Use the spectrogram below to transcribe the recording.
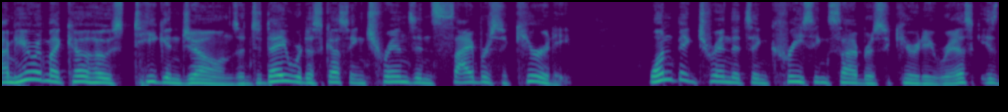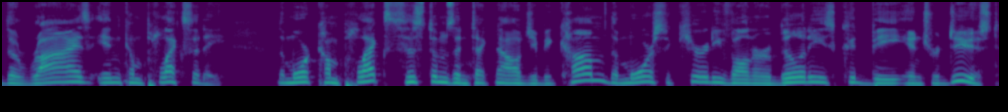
I'm here with my co host Tegan Jones, and today we're discussing trends in cybersecurity. One big trend that's increasing cybersecurity risk is the rise in complexity. The more complex systems and technology become, the more security vulnerabilities could be introduced.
